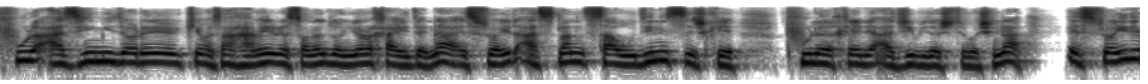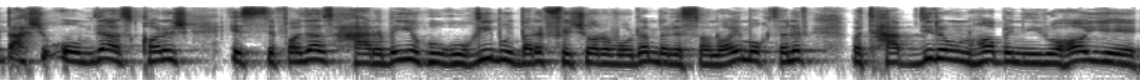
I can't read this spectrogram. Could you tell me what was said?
پول عظیمی داره که مثلا همه رسانه دنیا رو خریده. نه اسرائیل اصلا سعودی نیستش که پول خیلی عجیبی داشته باشه. نه اسرائیل بخش عمده از کارش استفاده از حربه حقوقی بود برای فشار آوردن به رسانه های مختلف و تبدیل اونها به نیروهای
